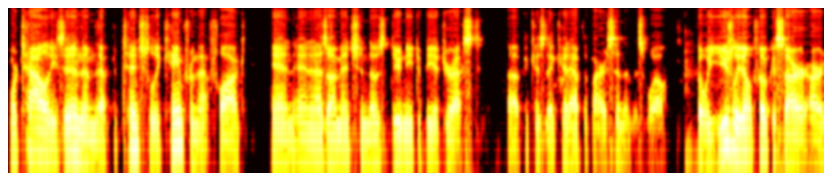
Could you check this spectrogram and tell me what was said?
mortalities in them that potentially came from that flock and, and as I mentioned, those do need to be addressed uh, because they could have the virus in them as well but we usually don't focus our, our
